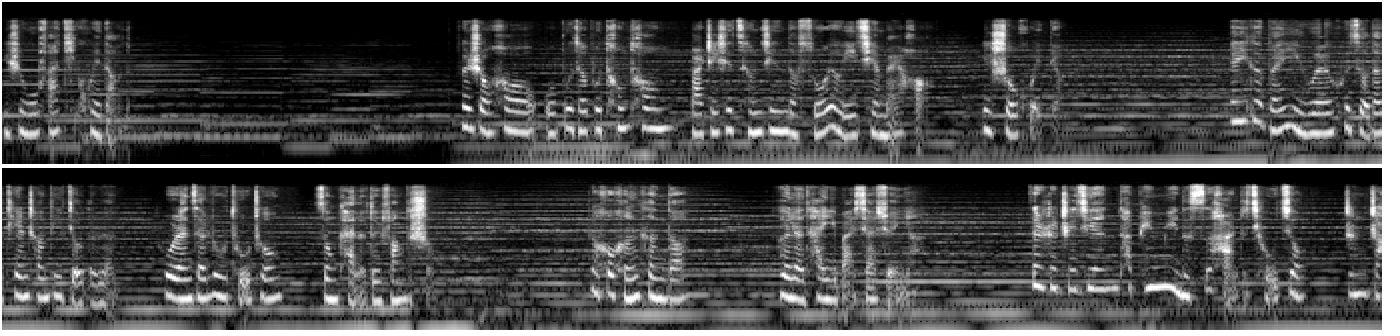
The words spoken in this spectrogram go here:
你是无法体会到的。分手后，我不得不通通把这些曾经的所有一切美好，一收毁掉。那一个本以为会走到天长地久的人，突然在路途中松开了对方的手，然后狠狠地推了他一把下悬崖。在这之间，他拼命地嘶喊着求救、挣扎、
